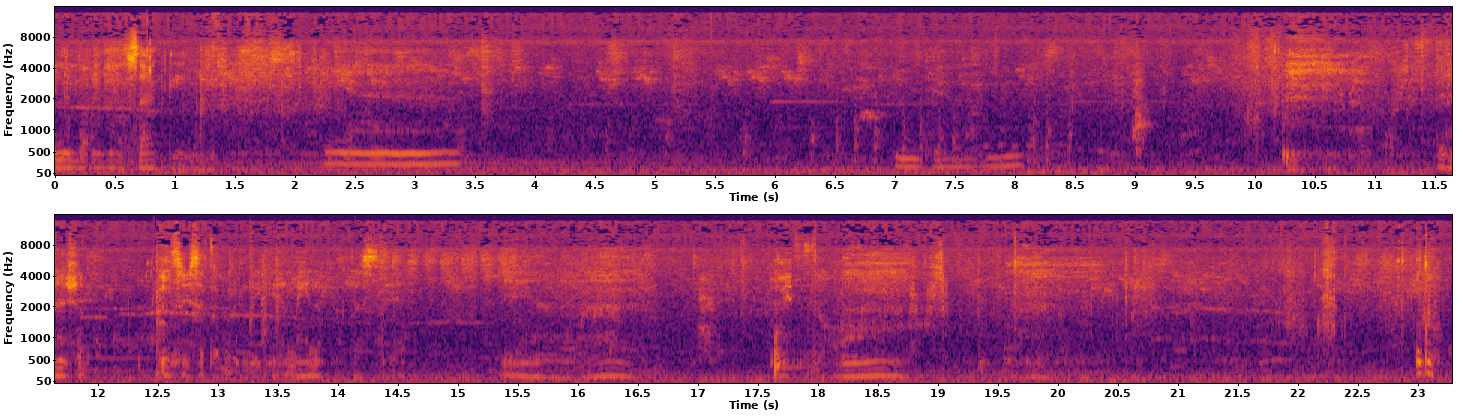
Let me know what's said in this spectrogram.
tinaba ng saging. Ayan. Ayan. Pero na siya. Ang sa isa kabuli. Yan, may nakutas eh. Ayan. Ito. Ito.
